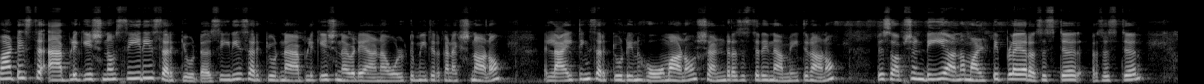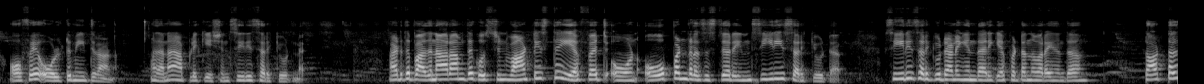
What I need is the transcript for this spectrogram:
what is the application of series circuit series സർക്യൂട്ടിന് ആപ്ലിക്കേഷൻ എവിടെയാണ്? ഓൾട്ടുമീറ്റർ കണക്ഷൻ ആണോ? ലൈറ്റിംഗ് സർക്യൂട്ട് ഇൻ ഹോം ആണോ? ഷണ്ട് റെസിസ്റ്റർ ഇൻ അമീറ്റർ ആണോ? ദിസ് ഓപ്ഷൻ ഡി ആണ് multiplier resistor resistor of a voltmeter ആണ്. അതാണ് ആപ്ലിക്കേഷൻ സീരീസ് സർക്യൂട്ടിന്റെ അടുത്ത പതിനാറാമത്തെ question what is the effect on open resistor in series circuit series circuit ആണെങ്കിൽ എന്തായിരിക്കും എഫക്റ്റ് എന്ന് പറയുന്നത്? ടോട്ടൽ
